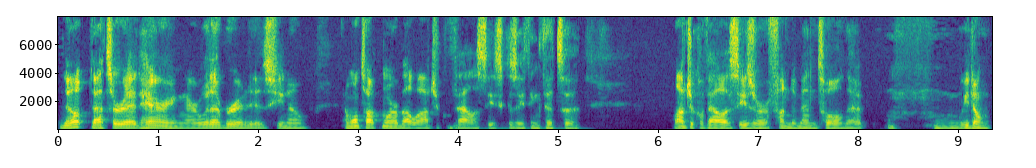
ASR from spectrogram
nope, that's a red herring or whatever it is, you know. And we'll talk more about logical fallacies because I think that's a logical fallacies are a fundamental that we don't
